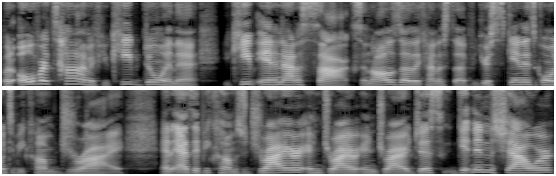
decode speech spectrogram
But over time, if you keep doing that, you keep in and out of socks and all this other kind of stuff, your skin is going to become dry. And as it becomes drier and drier and drier, just getting in the shower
